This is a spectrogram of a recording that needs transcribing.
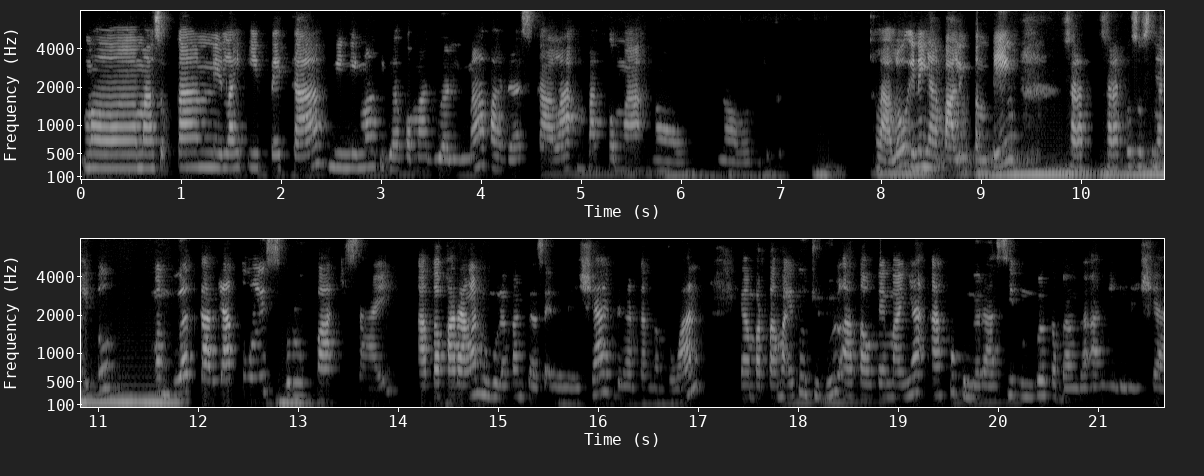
memasukkan nilai IPK minimal 3,25 pada skala 4,0 gitu. Lalu ini yang paling penting, syarat, syarat khususnya itu membuat karya tulis berupa isai atau karangan menggunakan bahasa Indonesia dengan ketentuan. Yang pertama itu judul atau temanya Aku Generasi Unggul Kebanggaan Indonesia.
